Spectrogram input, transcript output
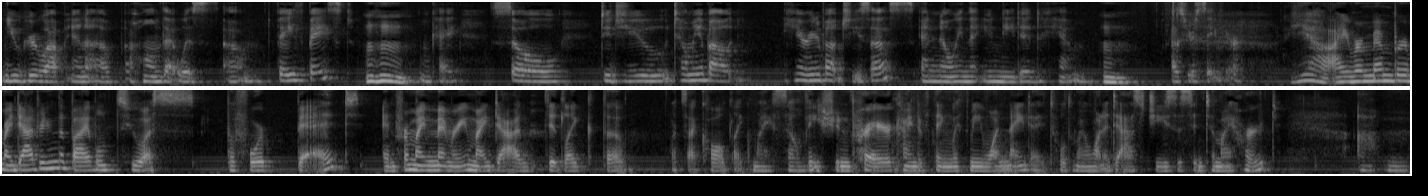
you grew up in a, a home that was um, faith based. Mm-hmm. Okay. So did you tell me about hearing about Jesus and knowing that you needed Him as your Savior? Yeah, I remember my dad reading the Bible to us before bed. And from my memory, my dad did like the, what's that called? Like my salvation prayer kind of thing with me one night. I told him I wanted to ask Jesus into my heart. Um,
